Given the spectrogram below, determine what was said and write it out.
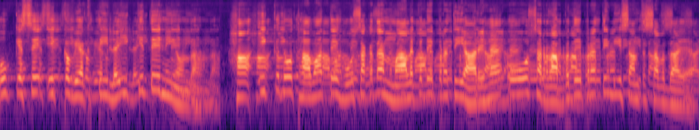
ਉਹ ਕਿਸੇ ਇੱਕ ਵਿਅਕਤੀ ਲਈ ਕਿਤੇ ਨਹੀਂ ਆਉਂਦਾ। ਹਾਂ, ਇੱਕ ਦੋ ਥਾਵਾਂ ਤੇ ਹੋ ਸਕਦਾ ਮਾਲਕ ਦੇ ਪ੍ਰਤੀ ਆ ਰਿਹਾ ਹੈ, ਉਸ ਰੱਬ ਦੇ ਪ੍ਰਤੀ ਵੀ ਸੰਤ ਸ਼ਬਦ ਆਇਆ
